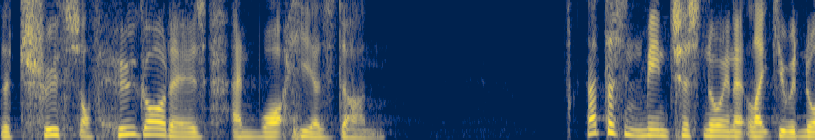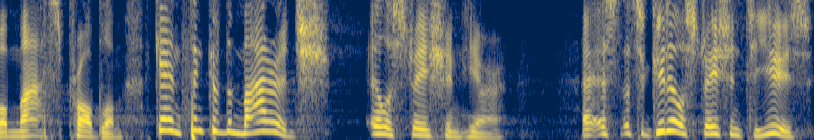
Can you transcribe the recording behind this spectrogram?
the truths of who God is and what He has done. That doesn't mean just knowing it like you would know a maths problem. Again, think of the marriage illustration here. Uh, it's, it's, a good illustration to use,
